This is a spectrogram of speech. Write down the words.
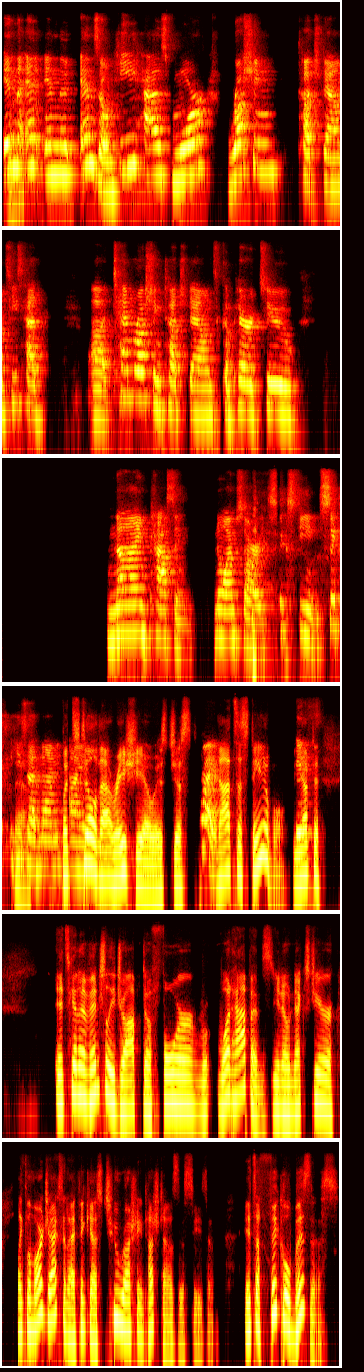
in the in the end zone. He has more rushing touchdowns. He's had uh, 10 rushing touchdowns compared to nine passing no, I'm sorry, 16. Six, he's yeah. had nine. But still, that ratio is just right. not sustainable. You it's, have to, it's going to eventually drop to four. What happens, you know, next year? Like Lamar Jackson, I think has two rushing touchdowns this season. It's a fickle business.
